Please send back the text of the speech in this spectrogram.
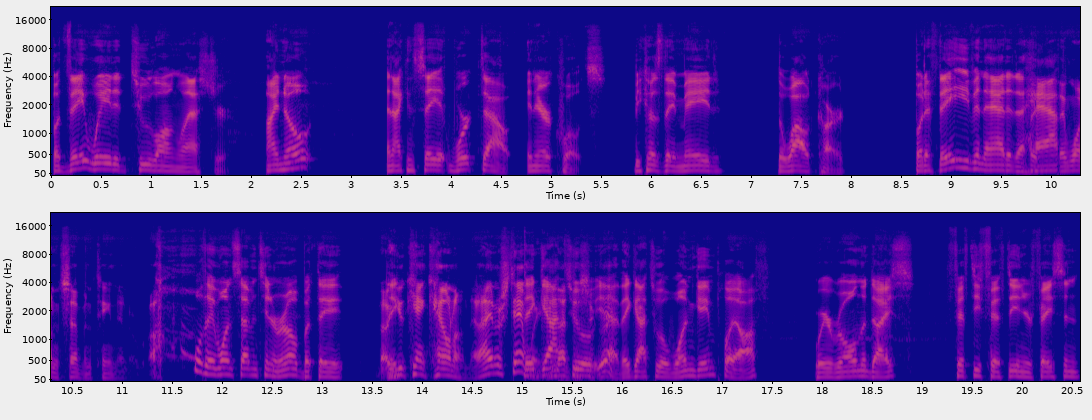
but they waited too long last year. I know, and I can say it worked out in air quotes because they made the wild card. But if they even added a They, half, they won 17 in a row. well, they won 17 in a row, but they But They- you can't count on that. I understand. they what you're got to a, yeah they got to a one game playoff where you're rolling the dice 50-50 and you're facing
